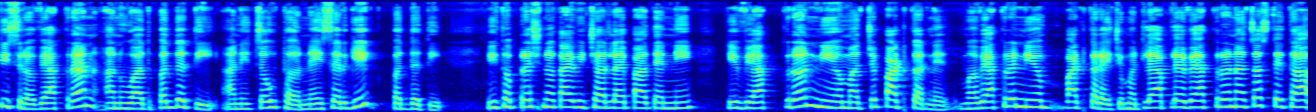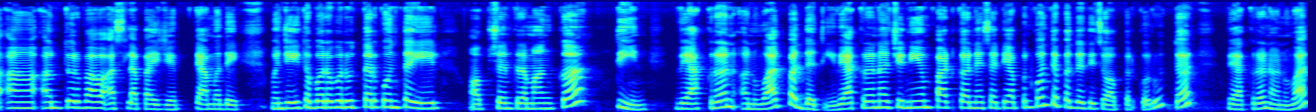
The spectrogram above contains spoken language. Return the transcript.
तिसरं व्याकरण अनुवाद पद्धती. आणि चौथं नैसर्गिक पद्धती. इथं प्रश्न काय विचारलाय पा त्यांनी की व्याकरण नियमाचे पाठ करणे. मग व्याकरण नियम पाठ करायचे. म्हटलं आपल्या व्याकरणाचाच तिथं अंतर्भाव असला पाहिजे त्यामध्ये. म्हणजे इथं बरोबर उत्तर कोणतं येईल? ऑप्शन क्रमांक तीन. व्याकरण अनुवाद पद्धती. व्याकरणाचे नियम पाठ करण्यासाठी आपण कोणत्या पद्धतीचा वापर करू? तर व्याकरण अनुवाद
